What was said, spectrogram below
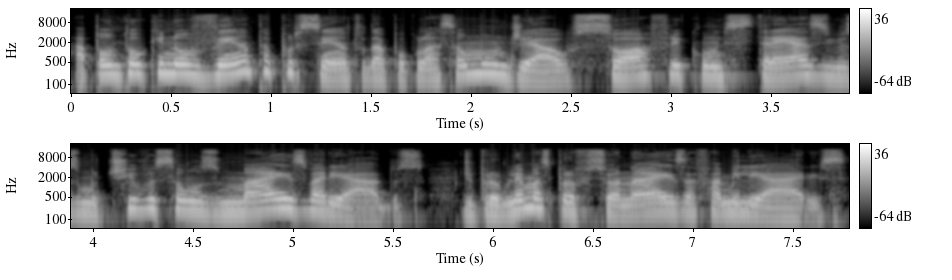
apontou que 90% da população mundial sofre com estresse e os motivos são os mais variados, de problemas profissionais a familiares.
